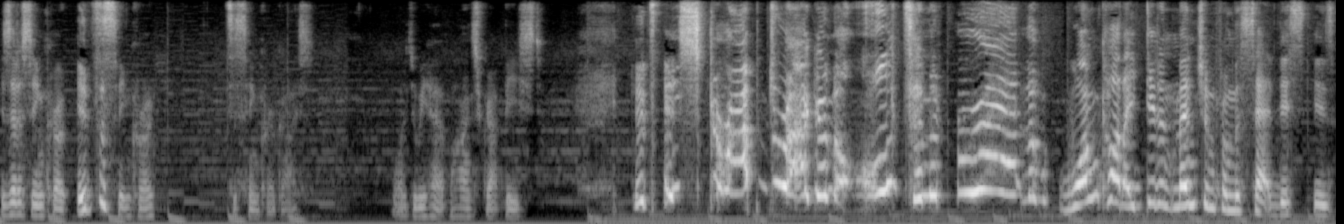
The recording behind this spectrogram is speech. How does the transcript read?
Is it a synchro? It's a synchro. It's a synchro, guys. What do we have behind scrap beast? It's a Scrap Dragon Ultimate Rare! The one card I didn't mention from the set. This is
